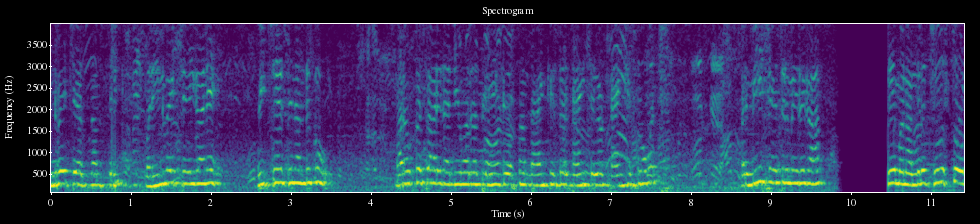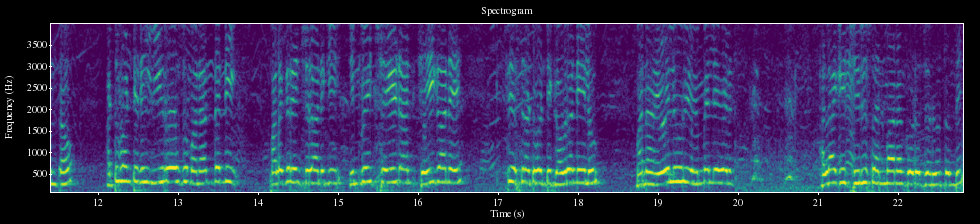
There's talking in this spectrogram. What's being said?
ఇన్వైట్ చేస్తున్నాం శ్రీ మరి ఇన్వైట్ చేయగానే విచ్చేసినందుకు మరొకసారి ధన్యవాదాలు తెలియజేస్తాం థ్యాంక్ యూ సార్ థ్యాంక్స్ ఎలా థ్యాంక్ యూ సో మచ్ మరి మీ చేతుల మీదుగా ఇదే మనందరం చూస్తూ ఉంటాం. అటువంటిది ఈ రోజు మనందరినీ పలకరించడానికి ఇన్వైట్ చేయడానికి చేయగానే చేసినటువంటి గౌరవనీయులు మన ఏలూరు ఎమ్మెల్యే గారి అలాగే చిరు సన్మానం కూడా జరుగుతుంది.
